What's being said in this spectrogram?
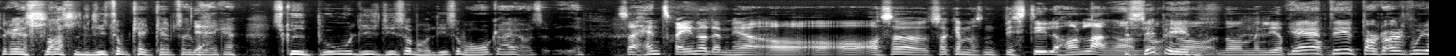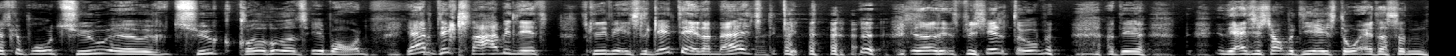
så kan han slås ligesom kan Captain Ja. America, skyde bue, lig- ligesom, ligesom Hawkeye og så videre. Så han træner dem her, og, og, og, og så, så kan man sådan bestille håndlanger, når, når, når man lige har Ja, det er Dr. Octopus, jeg skal bruge 20, øh, 20 grødhoveder til i morgen. Ja, men det klarer vi lidt. Skal det være intelligente eller meget eller specielt dumme? Og det, er, det er altid sjovt med de her historier, der sådan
